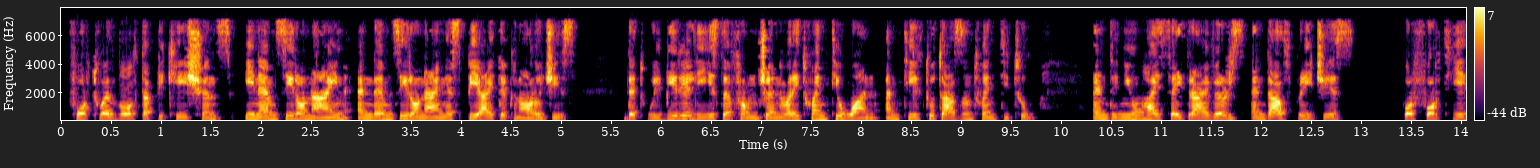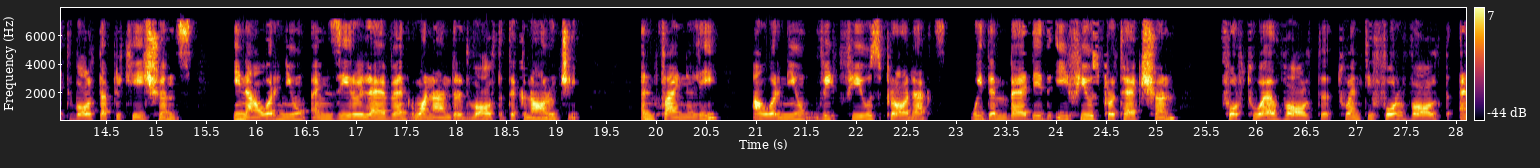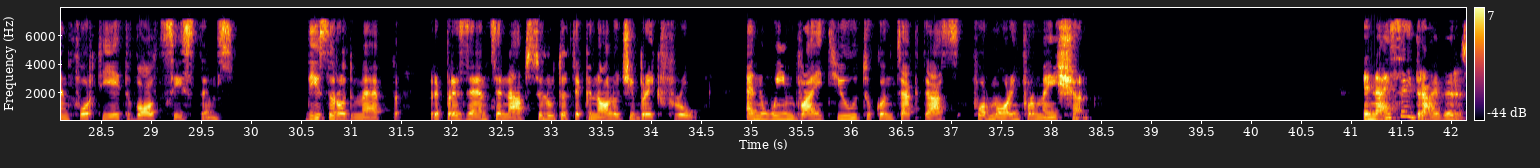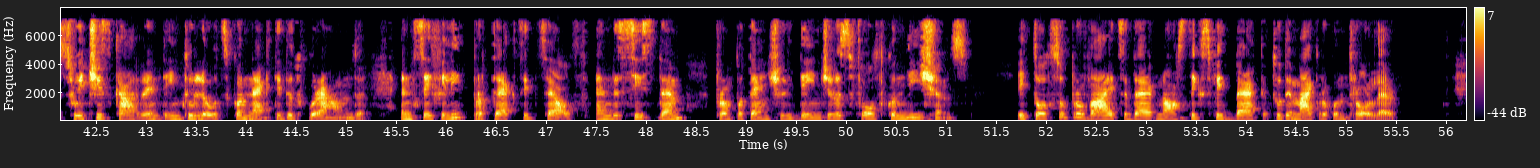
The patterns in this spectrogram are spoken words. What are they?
for 12-volt applications in M09 and M09 SPI technologies that will be released from January 21 until 2022, and the new high-side drivers and half bridges for 48-volt applications in our new M011 100-volt technology. And finally, our new VFuse products with embedded eFuse protection for 12-volt, 24-volt, and 48-volt systems. This roadmap represents an absolute technology breakthrough, and we invite you to contact us for more information. An high-side driver switches current into loads connected to ground and safely protects itself and the system from potentially dangerous fault conditions. It also provides diagnostics feedback to the microcontroller.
